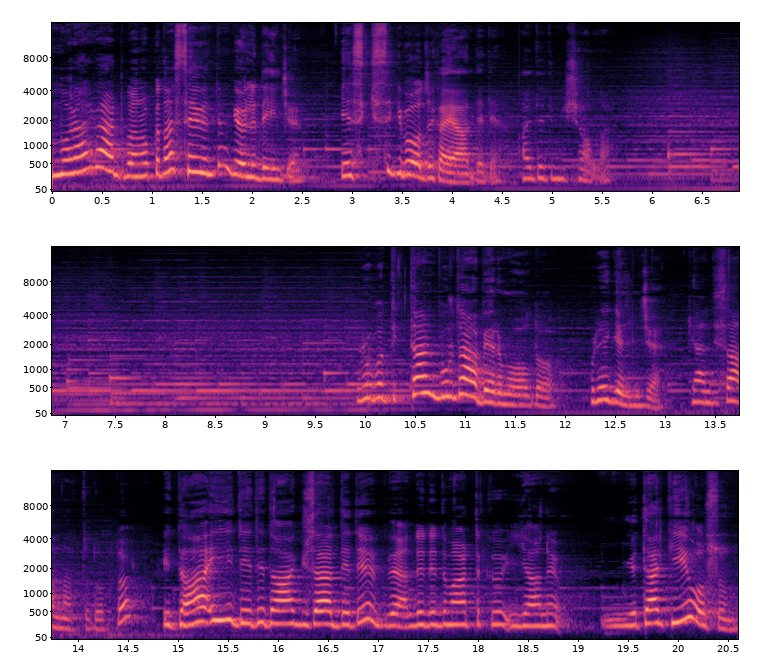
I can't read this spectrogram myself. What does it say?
moral verdi bana o kadar sevindim ki öyle deyince. Eskisi gibi olacak ayağın dedi. Ay dedim inşallah. Robotikten burada haberim oldu. Buraya gelince. Kendisi anlattı doktor. E daha iyi dedi, daha güzel dedi. Ben de dedim artık yani yeter ki iyi olsun.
